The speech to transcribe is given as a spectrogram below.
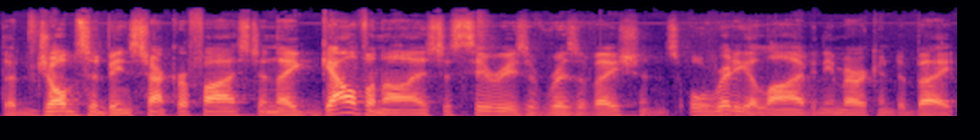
that jobs had been sacrificed, and they galvanized a series of reservations already alive in the American debate,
